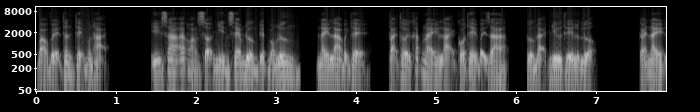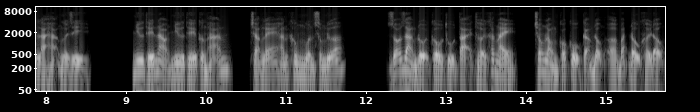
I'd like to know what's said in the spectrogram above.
bảo vệ thân thể muốn hại isa ác hoảng sợ nhìn xem đường tuyệt bóng lưng, này là bệnh thể, tại thời khắc này lại có thể bày ra, cường đại như thế lực lượng. Cái này là hạ người gì? Như thế nào như thế cường hãn, chẳng lẽ hắn không muốn sống nữa? Rõ ràng đội cầu thủ tại thời khắc này, trong lòng có cổ cảm động ở bắt đầu khởi động.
